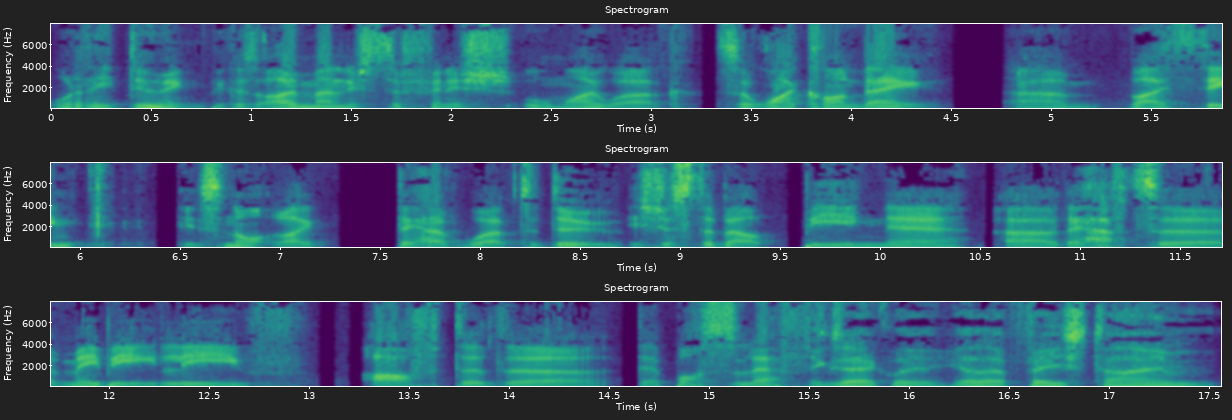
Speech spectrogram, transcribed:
What are they doing? Because I managed to finish all my work, so why can't they? Um, but I think it's not like they have work to do. It's just about being there. Uh, they have to maybe leave after the their boss left. Exactly. Yeah, that FaceTime,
